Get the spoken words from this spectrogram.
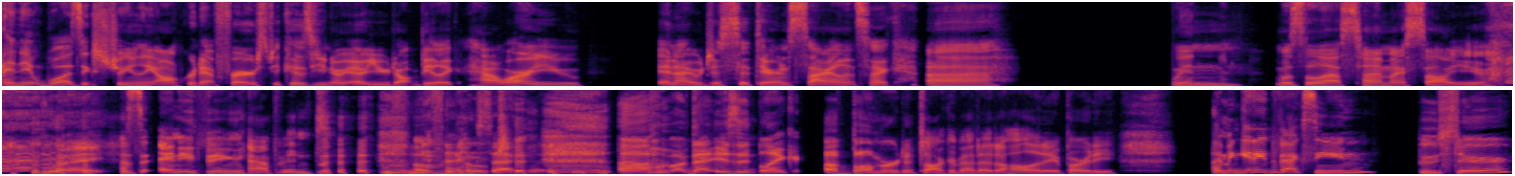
and it was extremely awkward at first because you know you don't be like, "How are you?" And I would just sit there in silence, like, uh, when was the last time I saw you? Right. Has anything happened of note? Exactly. Um, that isn't like a bummer to talk about at a holiday party. I mean, getting the vaccine booster,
